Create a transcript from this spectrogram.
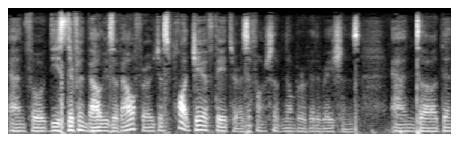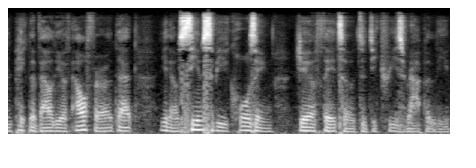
And for these different values of alpha, just plot j of theta as a function of number of iterations, and uh, then pick the value of alpha that you know seems to be causing j of theta to decrease rapidly.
